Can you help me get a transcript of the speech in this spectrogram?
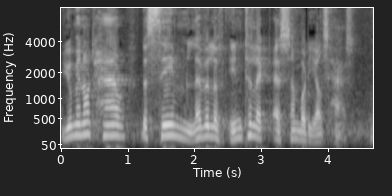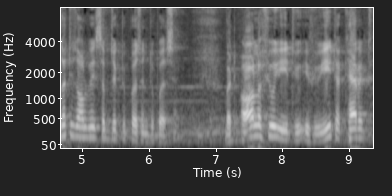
You may not have the same level of intellect as somebody else has. That is always subject to person to person. But all of you eat, you, if you eat a carrot,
